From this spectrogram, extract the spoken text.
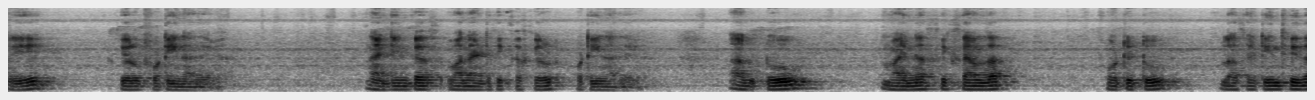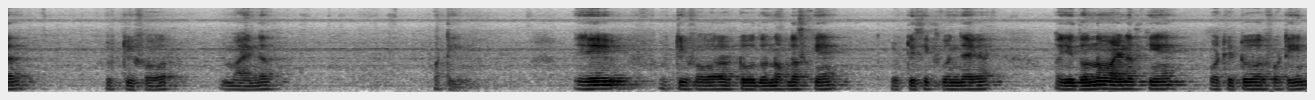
तो ये स्क्र रूट फोर्टीन आ जाएगा। नाइनटीन का वन नाइन्टी सिक्स का स्क्र रूट फोर्टीन आ जाएगा। अब टू माइनस सिक्स सेवन ज़र forty two plus eighteen three ज़र फिफ्टी फोर माइनस फोर्टीन ये फिफ्टी फोर और टू दोनों प्लस किए हैं फिफ्टी सिक्स बन जाएगा। और ये दोनों माइनस किए हैं फोर्टी टू और फोर्टीन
